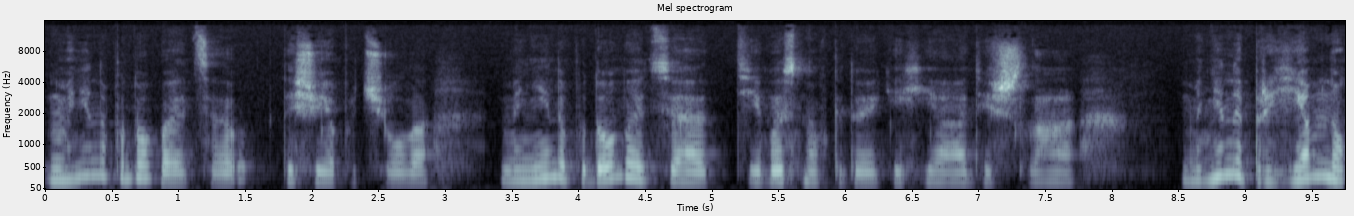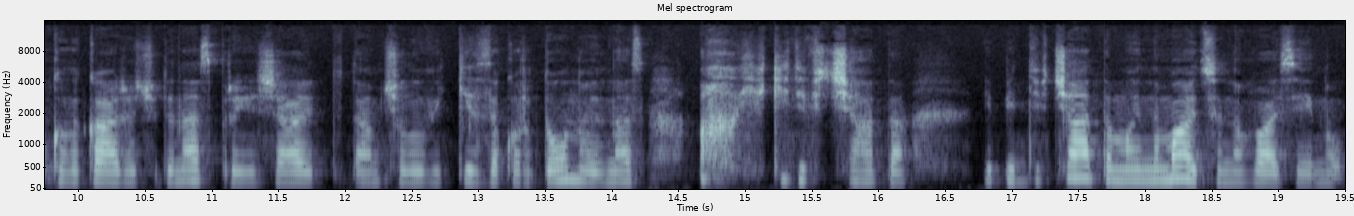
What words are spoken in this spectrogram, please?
мені не подобається те, що я почула. Мені не подобаються ті висновки, до яких я дійшла. Мені неприємно, коли кажуть, що до нас приїжджають там чоловіки з-за кордону, і в нас ах, які дівчата. І під дівчатами не маються на увазі, ну,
